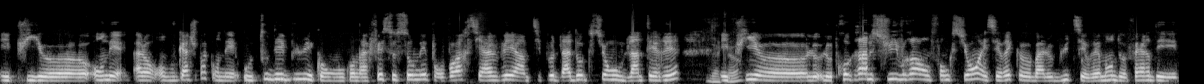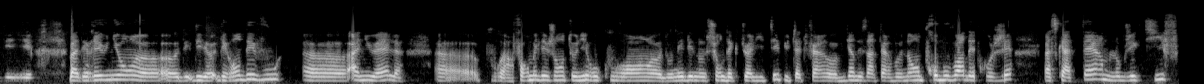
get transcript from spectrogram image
Et puis euh, on est, alors on vous cache pas qu'on est au tout début et qu'on a fait ce sommet pour voir s'il y avait un petit peu de l'adoption ou de l'intérêt. Et puis euh, le, programme suivra en fonction. Et c'est vrai que bah, le but c'est vraiment de faire des des, bah, des réunions, euh, des, des, rendez-vous euh, annuels euh, pour informer les gens, tenir au courant, euh, donner des notions d'actualité, peut-être faire bien des intervenants, promouvoir des projets, parce qu'à terme l'objectif,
